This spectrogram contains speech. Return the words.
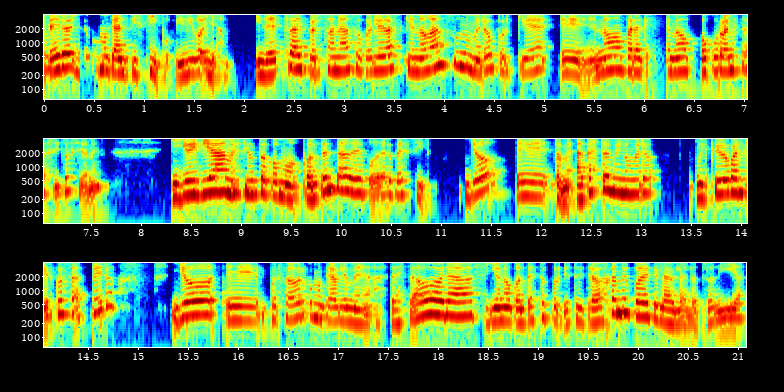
pero yo como que anticipo y digo ya. Y de hecho hay personas o colegas que no dan su número porque eh, no, para que no ocurran estas situaciones. Y yo hoy día me siento como contenta de poder decir, yo, eh, tome, acá está mi número, me escribe cualquier cosa, pero yo, por favor, como que hábleme hasta esta hora, si yo no contesto porque estoy trabajando y puede que le hable el otro día.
